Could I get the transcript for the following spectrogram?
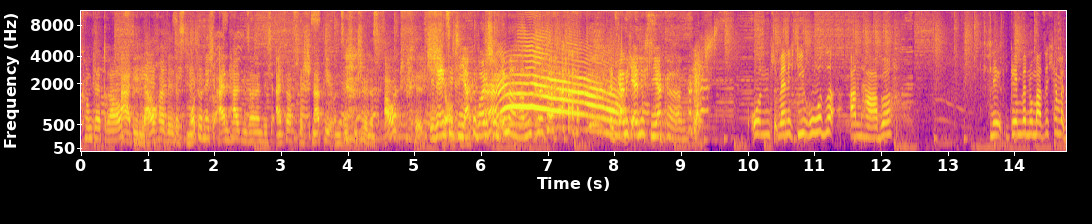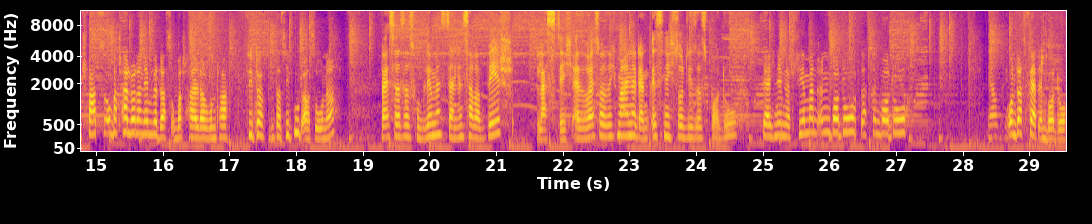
komplett drauf. Ah, die Laura will das Motto nicht einhalten, sondern sich einfach für Schnappi und sich ein schönes Outfit Die denkt sich, die. Jacke wollte ich schon immer haben. Jetzt kann ich endlich die Jacke haben. Und wenn ich die Hose anhabe, Nee, gehen wir nur mal sicher mit dem schwarzen Oberteil oder nehmen wir das Oberteil darunter? Sieht das, das sieht gut aus so, ne? Weißt du, was das Problem ist? Dann ist aber beige-lastig. Also weißt du, was ich meine? Dann ist nicht so dieses Bordeaux. Ja, ich nehme das Stirnband in Bordeaux, das in Bordeaux Ja, okay. und das Pferd in Bordeaux.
